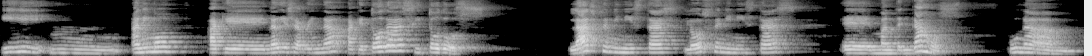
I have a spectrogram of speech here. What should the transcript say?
y mm, animo a que nadie se rinda, a que todas y todos las feministas, los feministas, eh, mantengamos una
